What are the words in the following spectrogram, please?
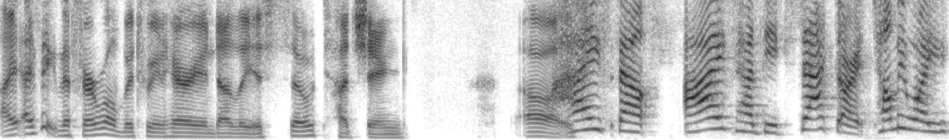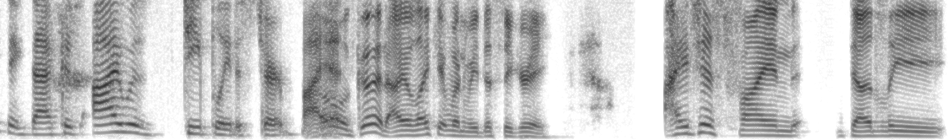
I, I think the farewell between Harry and Dudley is so touching. Oh, I found I've had the exact all right. Tell me why you think that because I was deeply disturbed by oh it. Oh, good. I like it when we disagree. I just find Dudley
